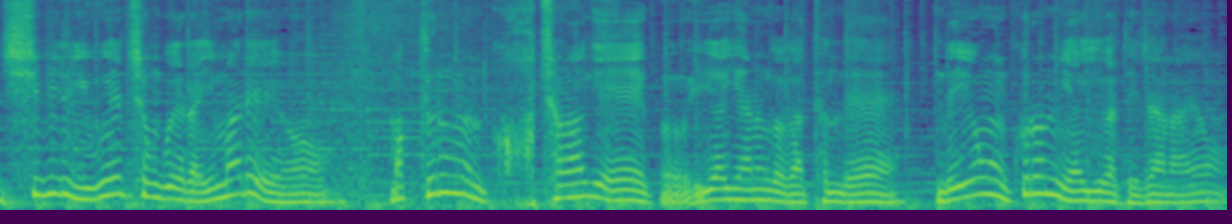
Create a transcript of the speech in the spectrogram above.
10일 이후에 청구해라 이 말이에요. 막 들으면 거창하게 어, 이야기하는 것 같은데 내용은 그런 이야기가 되잖아요.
